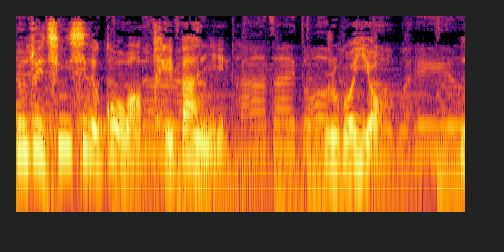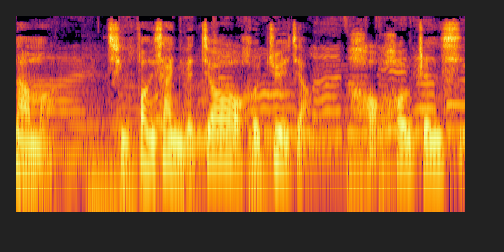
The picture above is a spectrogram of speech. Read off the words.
用最清晰的过往陪伴你？如果有，那么，请放下你的骄傲和倔强，好好珍惜，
